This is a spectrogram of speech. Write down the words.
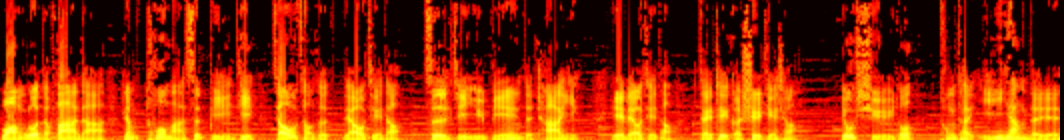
网络的发达让托马斯·比蒂早早的了解到自己与别人的差异，也了解到。在这个世界上，有许多同他一样的人，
